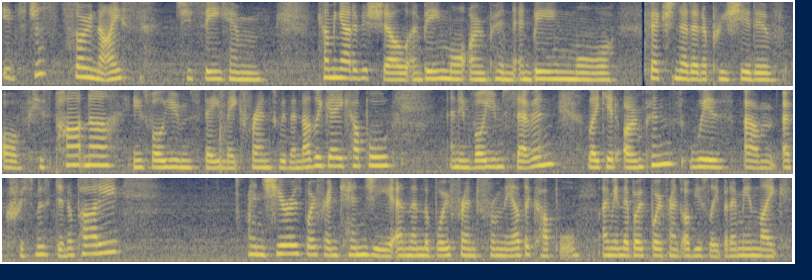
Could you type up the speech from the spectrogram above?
it's just so nice to see him coming out of his shell and being more open and being more affectionate and appreciative of his partner. In these volumes, they make friends with another gay couple. And in volume seven, like it opens with um, a Christmas dinner party and Shiro's boyfriend Kenji and then the boyfriend from the other couple. I mean, they're both boyfriends obviously, but I mean like,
